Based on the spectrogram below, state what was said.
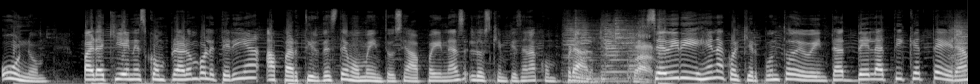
Uno, para quienes compraron boletería a partir de este momento, o sea, apenas los que empiezan a comprar. Se dirigen a cualquier punto de venta de la tiquetera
